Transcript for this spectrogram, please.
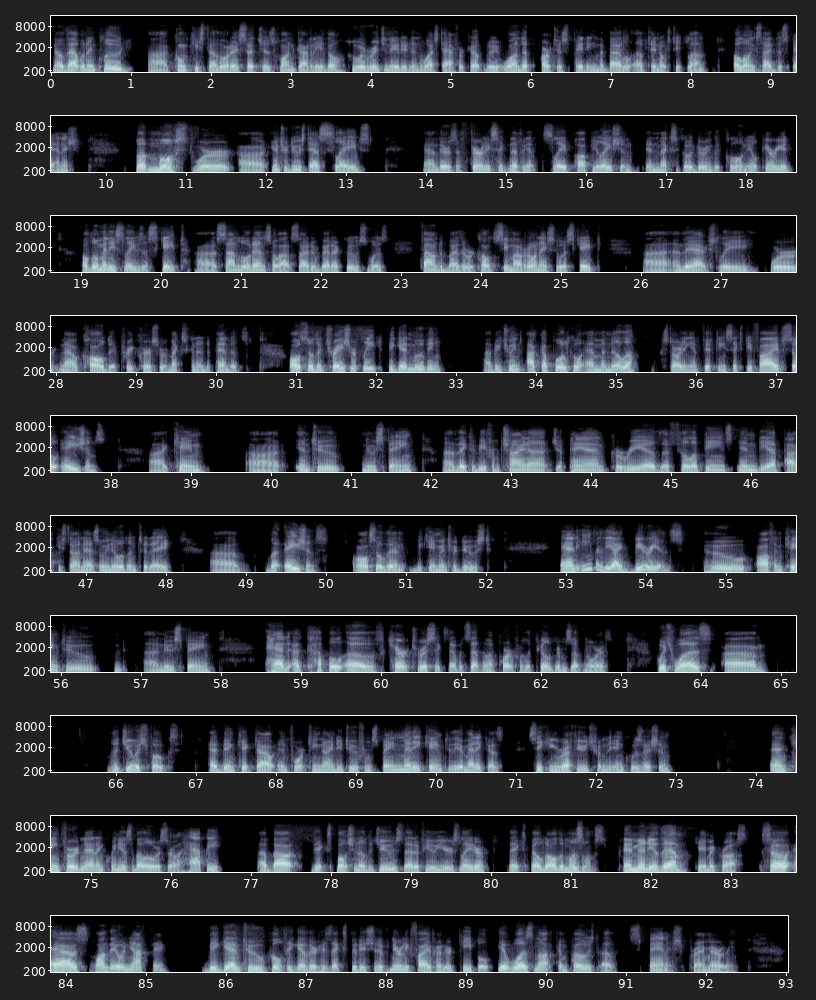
Now, that would include uh, conquistadores such as Juan Garrido, who originated in West Africa, but wound up participating in the Battle of Tenochtitlan alongside the Spanish. But most were uh, introduced as slaves, and there's a fairly significant slave population in Mexico during the colonial period, although many slaves escaped. Uh, San Lorenzo, outside of Veracruz, was founded by, they were called cimarrones, who escaped, uh, and they actually were now called a precursor of Mexican independence. Also, the treasure fleet began moving uh, between Acapulco and Manila starting in 1565. So Asians uh, came uh, into New Spain. Uh, they could be from China, Japan, Korea, the Philippines, India, Pakistan, as we know them today. Uh, but Asians also then became introduced. And even the Iberians, who often came to uh, New Spain, had a couple of characteristics that would set them apart from the pilgrims up north, which was um, the Jewish folks had been kicked out in 1492 from Spain. Many came to the Americas seeking refuge from the Inquisition. And King Ferdinand and Queen Isabella were so happy about the expulsion of the Jews that a few years later they expelled all the Muslims, and many of them came across. So, as Juan de Oñate began to pull together his expedition of nearly 500 people, it was not composed of Spanish primarily.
